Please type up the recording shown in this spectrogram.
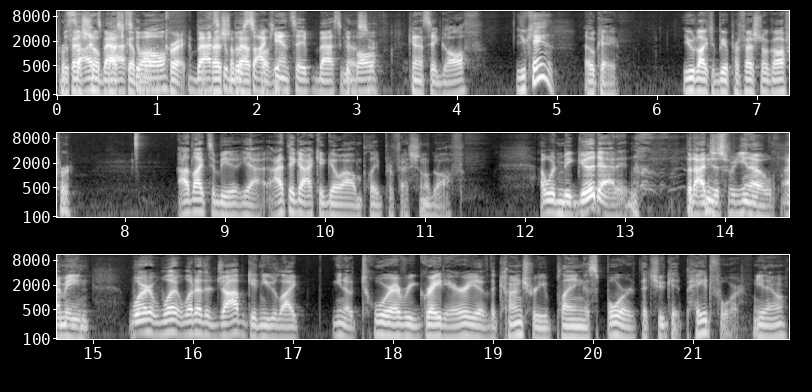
Professional basketball, basketball, correct? Basketball. basketball. I can't say basketball. No, can I say golf? You can. Okay. You would like to be a professional golfer? I'd like to be. Yeah, I think I could go out and play professional golf. I wouldn't be good at it, but I just, you know, I mean, where, what, what other job can you like, you know, tour every great area of the country playing a sport that you get paid for? You know,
